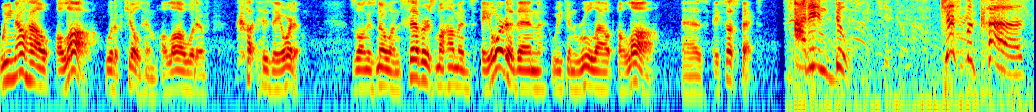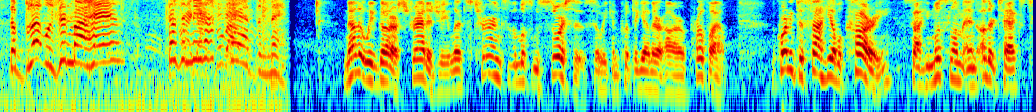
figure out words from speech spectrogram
we know how Allah would have killed him. Allah would have cut his aorta. As long as no one severs Muhammad's aorta, then we can rule out Allah as a suspect. I didn't do it. Just because the blood was in my hand doesn't mean I stabbed the man. Now that we've got our strategy, let's turn to the Muslim sources so we can put together our profile. According to Sahih al-Bukhari, Sahih Muslim, and other texts,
